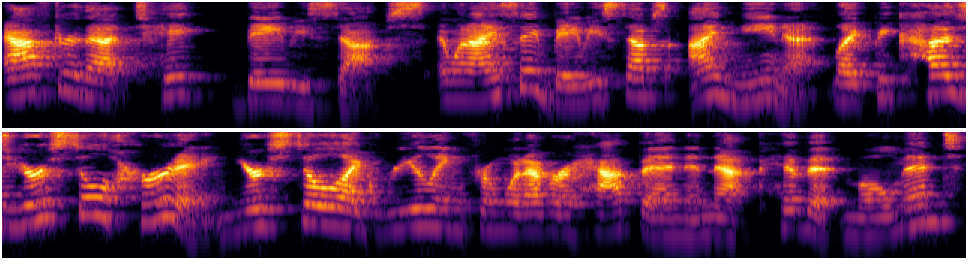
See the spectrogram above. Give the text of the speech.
after that, take baby steps. And when I say baby steps, I mean it. Like, because you're still hurting, you're still like reeling from whatever happened in that pivot moment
